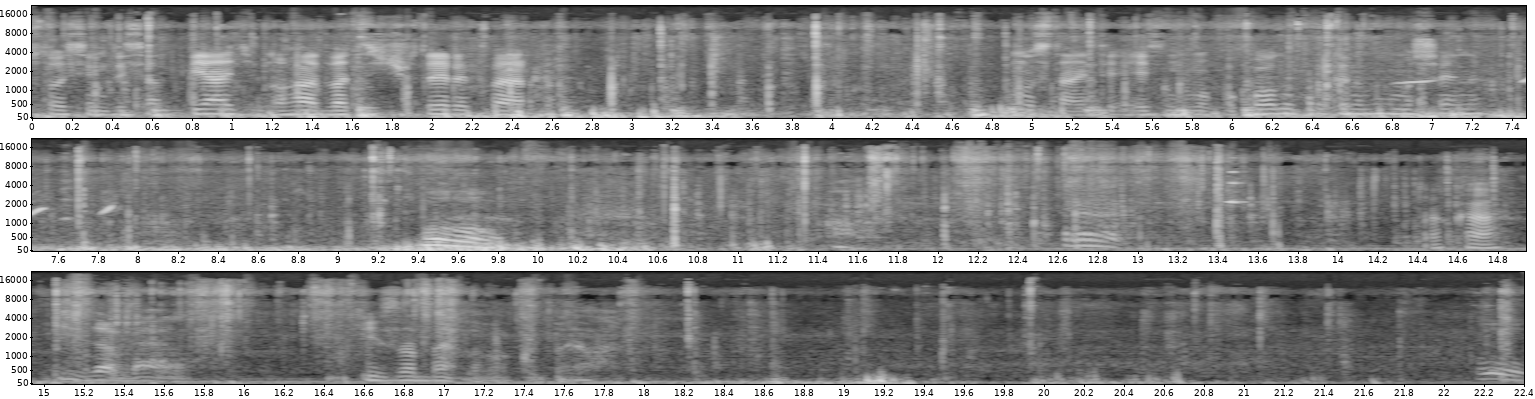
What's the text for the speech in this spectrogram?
175, нога 24 твердо. Ну, станьте, я зніму по колу, поки нема машини. О, Така Ізабела. Ізабелова купила. О,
